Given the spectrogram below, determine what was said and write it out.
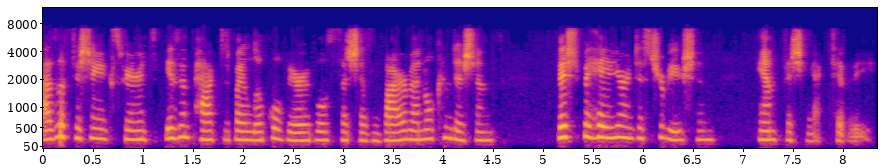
as the fishing experience is impacted by local variables such as environmental conditions, fish behavior and distribution, and fishing activity.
